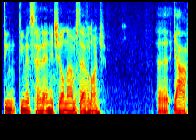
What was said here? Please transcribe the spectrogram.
Tien, tien wedstrijden NHL namens de Avalanche. Uh, ja,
